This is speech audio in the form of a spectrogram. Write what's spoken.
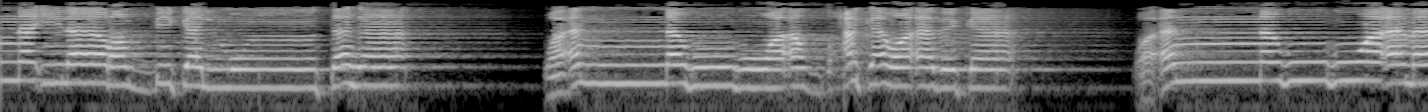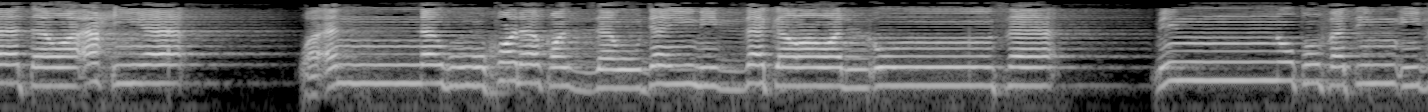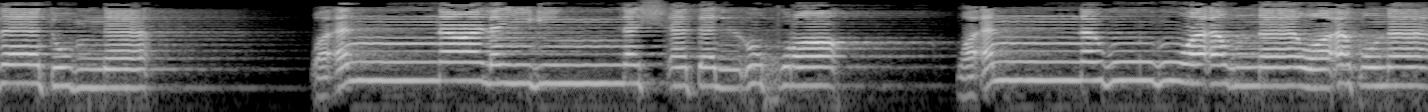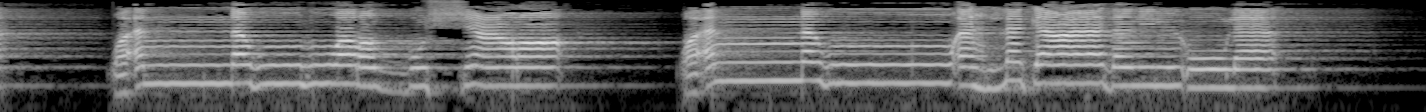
إلى ربك المنتهى وأنه هو أضحك وأبكى وأنه هو أمات وأحيا وأنه خلق الزوجين الذكر والأنثى من نطفة إذا تبنى وأن عليه النشأة الأخرى وأنه هو أغنى وأقنى وأنه هو رب الشعرى وأنه أهلك عادا الأولى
